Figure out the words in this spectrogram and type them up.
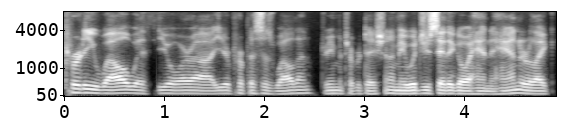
pretty well with your uh your purpose as well then? Dream interpretation? I mean, would you say they go hand in hand or like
